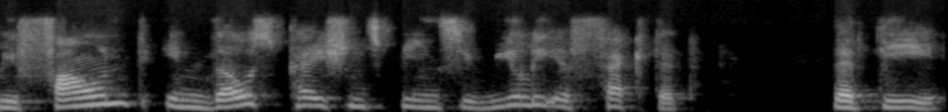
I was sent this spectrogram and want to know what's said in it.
we found in those patients being severely affected that the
